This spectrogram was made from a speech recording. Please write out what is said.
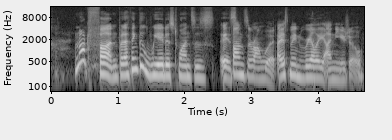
not fun, but I think the weirdest ones is is fun's the wrong word. I just mean really unusual.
